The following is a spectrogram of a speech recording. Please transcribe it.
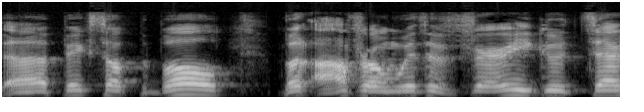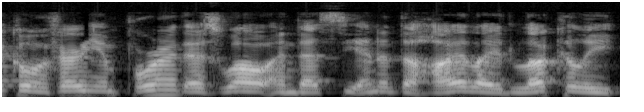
uh, picks up the ball, but Avram with a very good tackle and very important as well. And that's the end of the highlight. Luckily,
